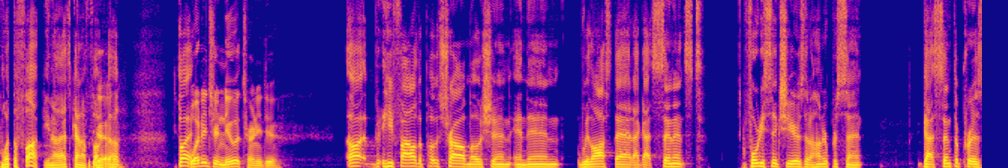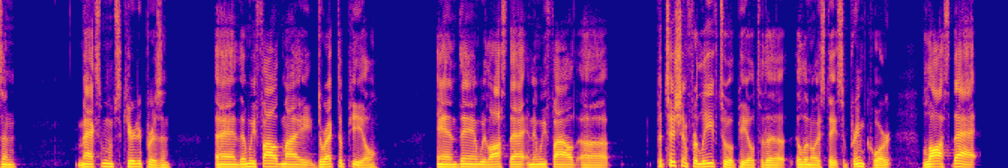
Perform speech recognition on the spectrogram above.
What the fuck? You know, that's kind of fucked Yeah. up. But What did your new attorney do? Uh, he filed a post trial motion, and then we lost that. I got sentenced 46 years at 100%, got sent to prison, maximum security prison. And then we filed my direct appeal, and then we lost that. And then we filed a petition for leave to appeal to the Illinois State Supreme Court, lost that.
